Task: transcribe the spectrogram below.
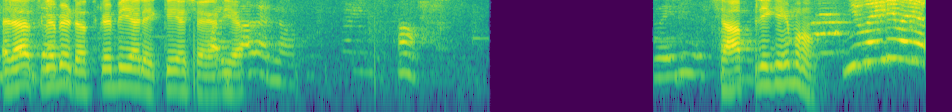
എല്ലാ സബ്സ്ക്രൈബ് ചെയ്യട്ടോ. സബ്സ്ക്രൈബ് ചെയ്യുക ലൈക്ക് ചെയ്യുക ഷെയർ ചെയ്യുക ആ. ചാപ്രി ഗെയിമോ യു ഐ ഡി പറയാം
